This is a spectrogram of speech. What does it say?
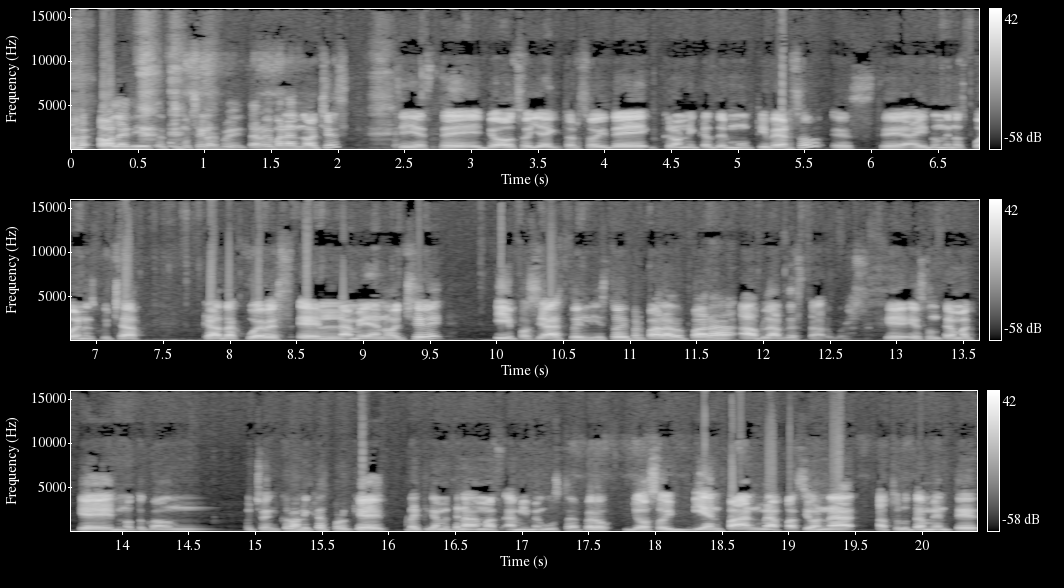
Hola, Edith, muchas gracias por invitarme. Buenas noches. Sí, este, yo soy Héctor, soy de Crónicas del Multiverso, este, ahí donde nos pueden escuchar cada jueves en la medianoche. Y pues ya estoy listo y preparado para hablar de Star Wars, que es un tema que no tocamos mucho en Crónicas porque prácticamente nada más a mí me gusta, pero yo soy bien fan, me apasiona absolutamente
